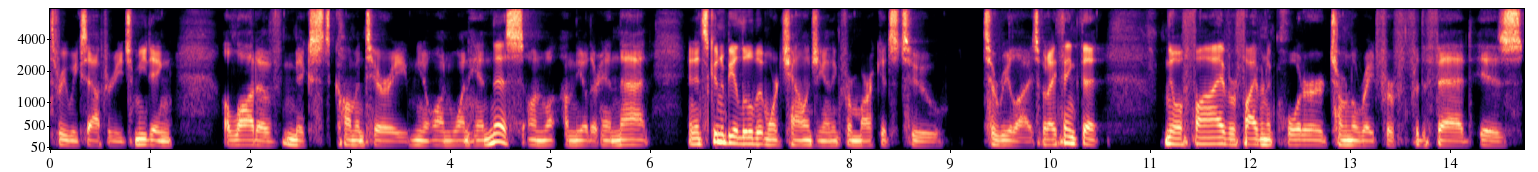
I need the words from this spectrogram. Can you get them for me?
three weeks after each meeting a lot of mixed commentary, you know, on one hand this, on on the other hand that, and it's going to be a little bit more challenging, I think, for markets to to realize. But I think that you know a five or five and a quarter terminal rate for for the Fed is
